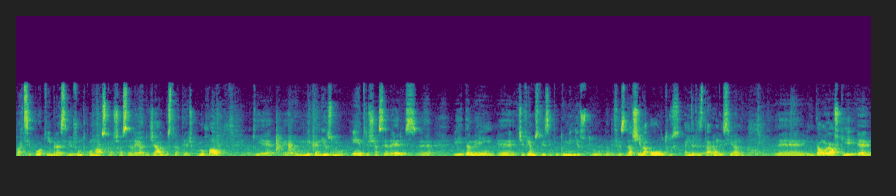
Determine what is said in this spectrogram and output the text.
participou aqui em Brasília junto com o nosso chanceler do Diálogo Estratégico Global, que é, é um mecanismo entre chanceleres, é, e também tivemos visita do ministro da Defesa da China, outros ainda visitarão esse ano. É, então, eu acho que é,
